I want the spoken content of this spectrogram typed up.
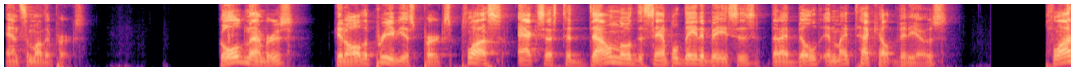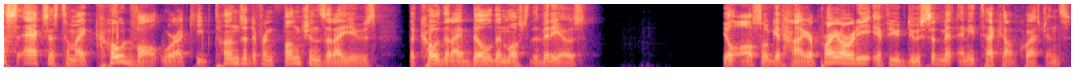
and some other perks. Gold members Get all the previous perks, plus access to download the sample databases that I build in my tech help videos, plus access to my code vault where I keep tons of different functions that I use, the code that I build in most of the videos. You'll also get higher priority if you do submit any tech help questions.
